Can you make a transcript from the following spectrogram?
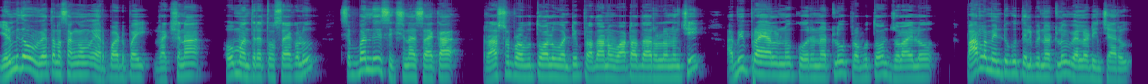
ఎనిమిదవ వేతన సంఘం ఏర్పాటుపై రక్షణ హోం మంత్రిత్వ శాఖలు సిబ్బంది శిక్షణ శాఖ రాష్ట్ర ప్రభుత్వాలు వంటి ప్రధాన వాటాదారుల నుంచి అభిప్రాయాలను కోరినట్లు ప్రభుత్వం జులైలో పార్లమెంటుకు తెలిపినట్లు వెల్లడించారు.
